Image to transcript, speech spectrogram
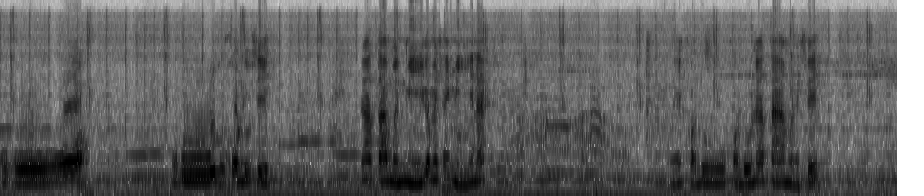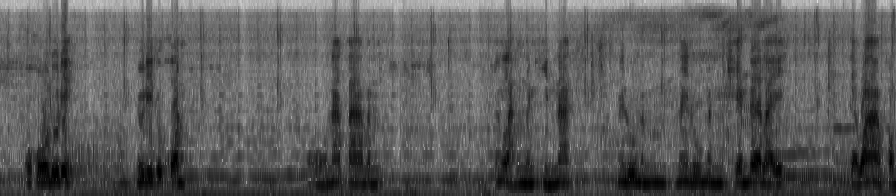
โอ้โหโอ้โหทุกคนดูสิหน้าตาเหมือนหมีก็ไม่ใช่หมีนะไหนขอดูขอดูหน้าตาหน่อยสิโอ้โหดูดิดูดิทุกคน โอ้โหหน้าตามันข้างหลังเหมือนหินนะ ไม่รู้มันไม่รู้มันเค็มด้วยอะไร แต่ว่าผม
